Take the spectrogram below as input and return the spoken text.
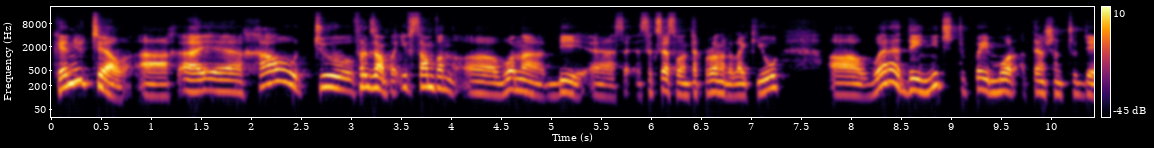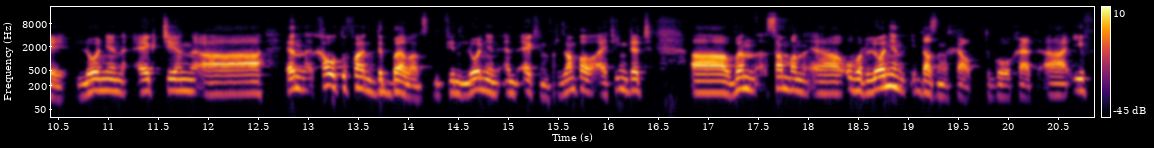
can you tell uh, uh, how to, for example, if someone uh, wanna be a successful entrepreneur like you, uh, where they need to pay more attention today, learning, acting, uh, and how to find the balance between learning and acting. For example, I think that uh, when someone over learning, it doesn't help to go ahead. if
